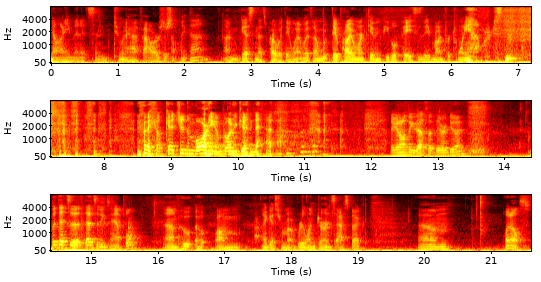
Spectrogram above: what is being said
90 minutes and two and a half hours or something like that. I'm guessing that's probably what they went with. I'm, they probably weren't giving people paces. They'd run for 20 hours. Like i'll catch you in the morning. I'm going to get a nap. Like i don't think that's what they were doing. But that's a that's an example um, who um, i guess from a real endurance aspect. Um, what else?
